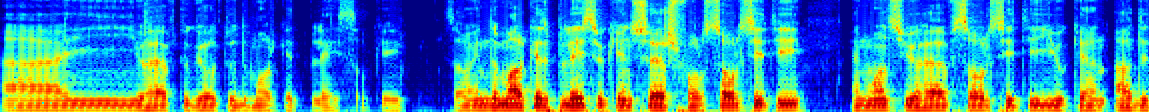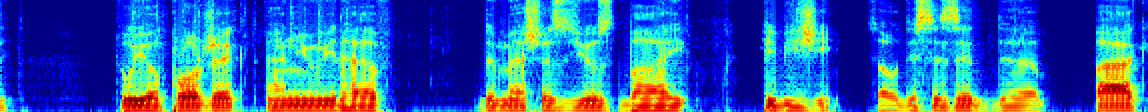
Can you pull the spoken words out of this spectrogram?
Uh, you have to go to the marketplace. Okay. So in the marketplace, you can search for Soul City and once you have Soul City you can add it to your project and you will have the meshes used by PBG so this is it the pack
